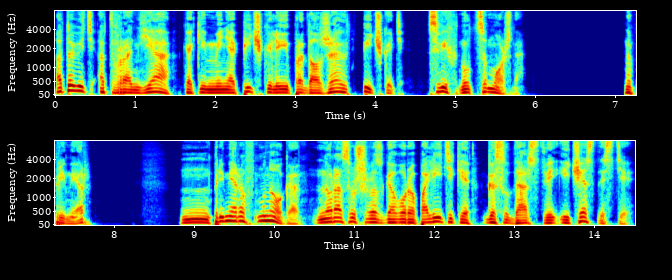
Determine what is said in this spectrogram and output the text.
А то ведь от вранья, каким меня пичкали и продолжают пичкать, свихнуться можно. Например, Примеров много, но раз уж разговор о политике, государстве и честности,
